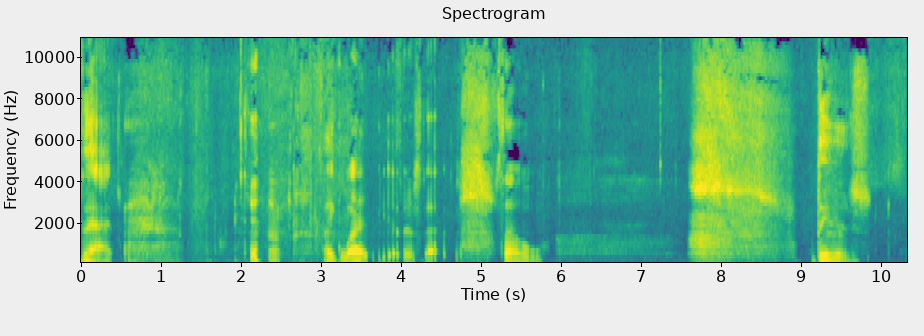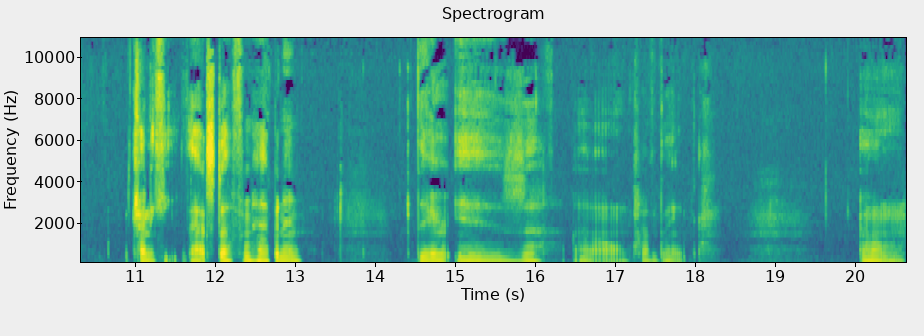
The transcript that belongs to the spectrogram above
that. like what? Yeah, there's that. So there's trying to keep that stuff from happening. There is, oh, I'm trying to think um,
